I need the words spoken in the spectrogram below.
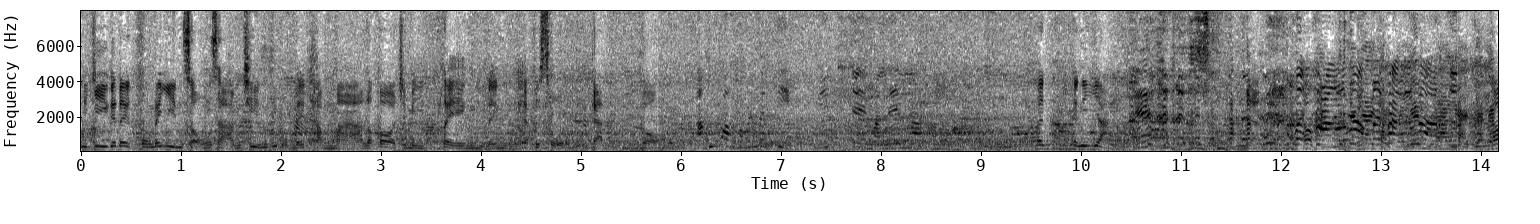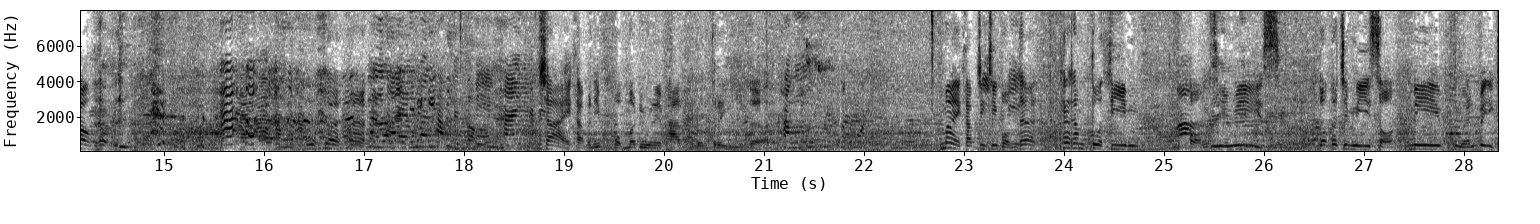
มื่อกี้ก็ได้คงได้ยิน2อสามชิ้นที่ผมได้ทำมา แล้วก็จะมีเพลงอยู่ในหนึ่งเอพิโซดเหมือนกันก็อะพี่ปอนเขาไม่มาจีบพี่เจมาเล่นมากเลยอันอันนี้ยังยังเปิดทางเลยเปิดทางเลยค่ะเข้าอันนี้มาทำเป็นแบบนี้ให้ใช่ไหมใช่ครับ อันนี้ผมมาดูในพาร์ทของดนตรีก็ทั้งทั้งหมด ไม่ครับจริงๆผมแค่แค่ทำตัวธีมของซีรีส์แล้วก็จะมีสองมีเหมือนไปอีก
